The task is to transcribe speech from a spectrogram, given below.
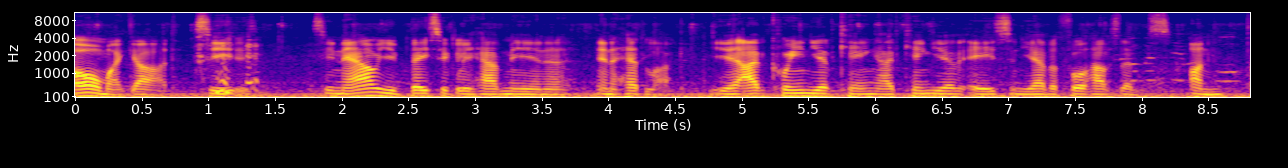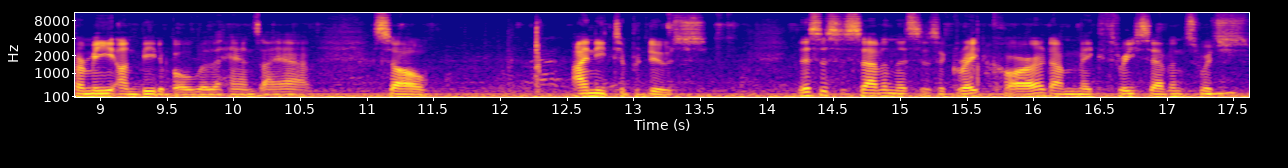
oh my God. See, see now you basically have me in a in a headlock. Yeah, I have queen, you have king. I have king, you have ace, and you have a full house that's un, for me unbeatable with the hands I have. So I need to produce. This is a seven. This is a great card. I make three sevens, which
